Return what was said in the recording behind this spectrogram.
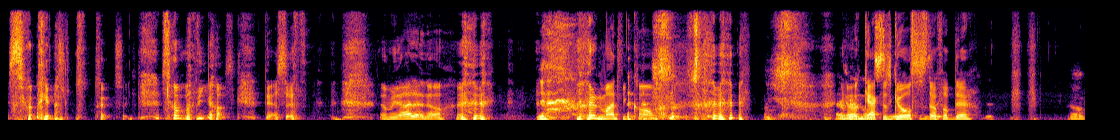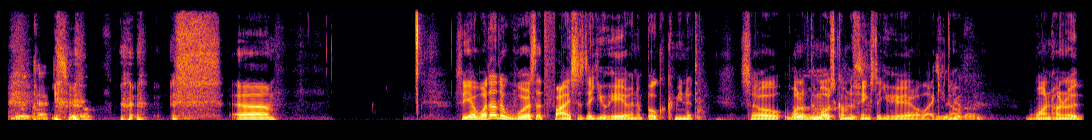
Sorry, I was laughing. Somebody asked desert. I mean, I don't know. Yeah. it might be calm. you know, cactus girls stuff up there. Oh boy, cactus girl. um. So yeah, what are the worst advices that you hear in the poker community? So one of the most common this- things that you hear are like you know 100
